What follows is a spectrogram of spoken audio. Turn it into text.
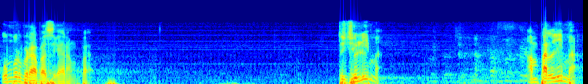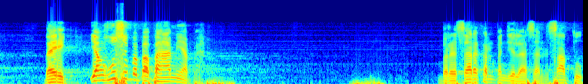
Umur berapa sekarang Pak? 75. 45. Baik. Yang khusyuk Bapak pahami apa? Berdasarkan penjelasan. Satu.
